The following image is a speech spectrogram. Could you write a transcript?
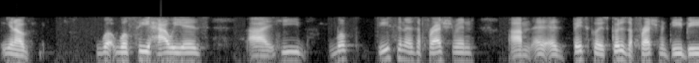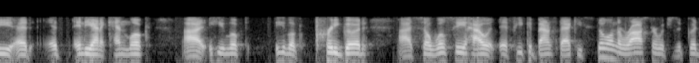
you know, we'll, we'll see how he is. Uh, he looked decent as a freshman um, as basically as good as a freshman DB at, at Indiana can look. Uh, he looked he looked pretty good. Uh, so we'll see how if he could bounce back. He's still on the roster, which is a good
